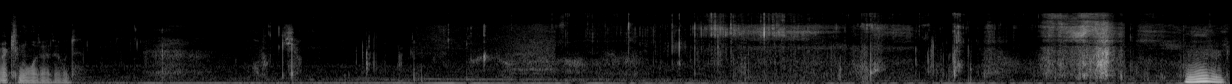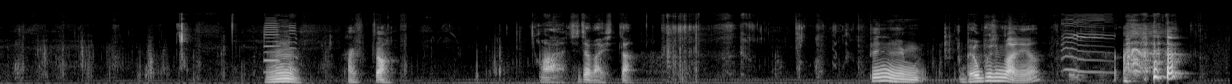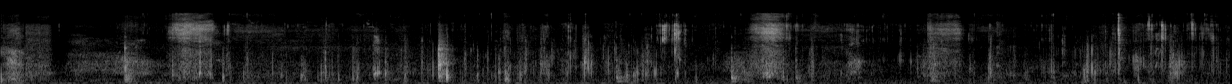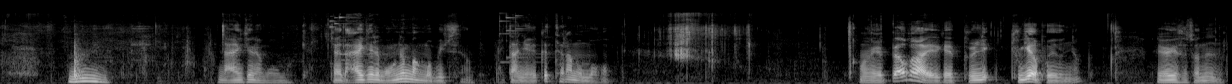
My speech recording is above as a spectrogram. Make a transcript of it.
이렇게 먹어줘야 되거든. 먹어볼게요. 음. 맛있다. 아 진짜 맛있다. 피디님 배고프신 거 아니에요? 날개를 먹어볼게. 제가 날개를 먹는 방법이 있어요. 일단 여기 끝을 한번 먹어. 어, 여기 뼈가 이렇게 분리 두 개가 보이거든요? 여기서 저는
